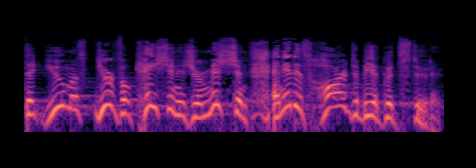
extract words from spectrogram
that you must, your vocation is your mission, and it is hard to be a good student.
